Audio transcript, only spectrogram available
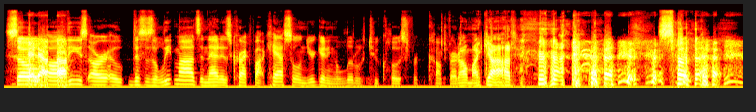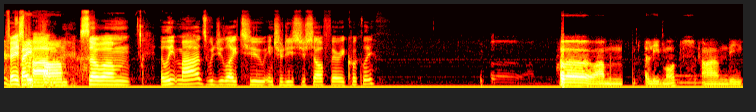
So, Hello. uh, these are, uh, this is Elite Mods, and that is Crackpot Castle, and you're getting a little too close for comfort. Oh my god! so, face palm. So, um, Elite Mods, would you like to introduce yourself very quickly? Hello, I'm Elite Mods. I'm the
